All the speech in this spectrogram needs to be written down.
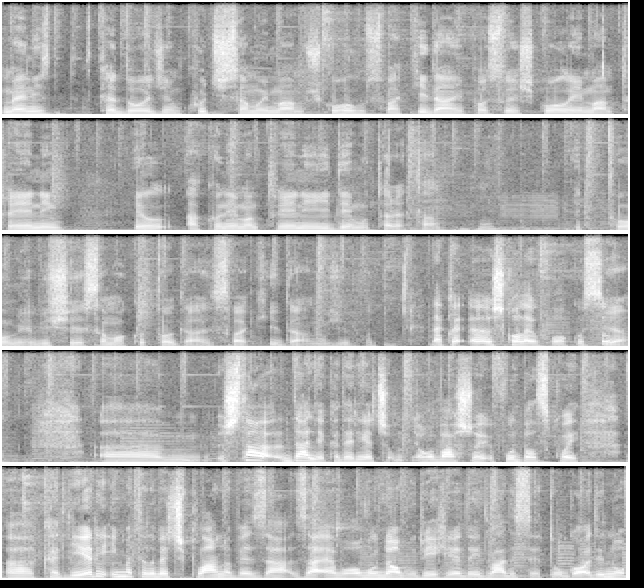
meni kad dođem kući samo imam školu svaki dan i posle škole imam trening. Ili ako nemam trening idem u teretan. Mhm. I to mi je više samo oko toga svaki dan u životu. Dakle, škola je u fokusu. Ja. Šta dalje kada je riječ o vašoj futbalskoj karijeri? Imate li već planove za ovu novu 2020. godinu?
